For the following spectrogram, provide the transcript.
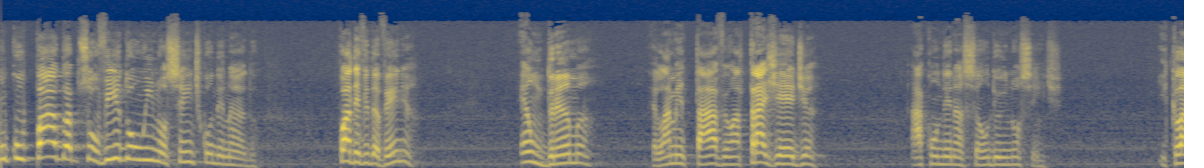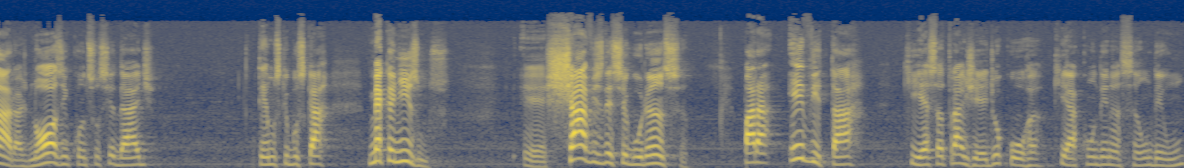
Um culpado absolvido ou um inocente condenado? Com a devida vênia? É um drama, é lamentável, é uma tragédia a condenação de um inocente. E claro, nós, enquanto sociedade, temos que buscar mecanismos, é, chaves de segurança para evitar que essa tragédia ocorra, que é a condenação de um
